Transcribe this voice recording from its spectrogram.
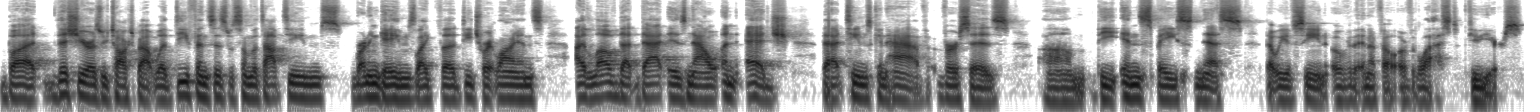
But this year, as we talked about with defenses with some of the top teams, running games like the Detroit Lions, I love that that is now an edge that teams can have versus um, the in spaceness that we have seen over the NFL over the last few years.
